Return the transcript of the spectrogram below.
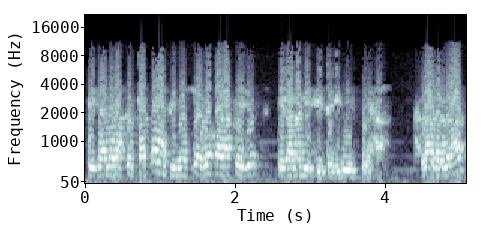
que ya no va a ser para todos, sino solo para aquellos que ganan 16 mil pesos. La verdad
